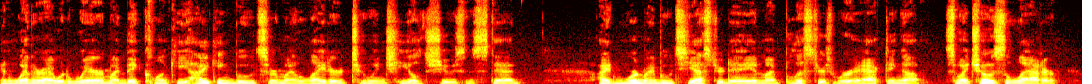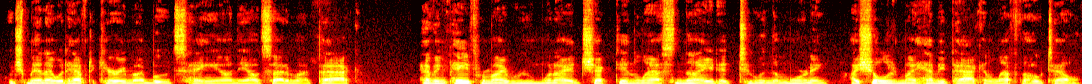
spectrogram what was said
and whether I would wear my big clunky hiking boots or my lighter two inch heeled shoes instead. I had worn my boots yesterday and my blisters were acting up, so I chose the latter which meant I would have to carry my boots hanging on the outside of my pack. Having paid for my room when I had checked in last night at 2 in the morning, I shouldered my heavy pack and left the hotel.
